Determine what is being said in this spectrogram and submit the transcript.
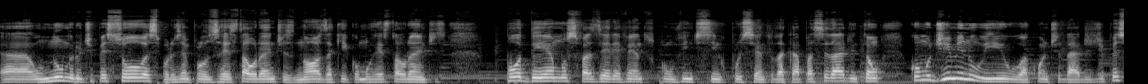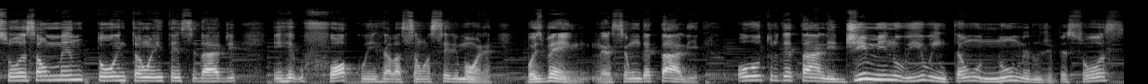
uh, o número de pessoas, por exemplo, os restaurantes, nós aqui como restaurantes, podemos fazer eventos com 25% da capacidade. Então, como diminuiu a quantidade de pessoas, aumentou então a intensidade, o foco em relação à cerimônia. Pois bem, esse é um detalhe. Outro detalhe, diminuiu então o número de pessoas.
